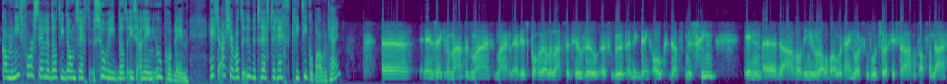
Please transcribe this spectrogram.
Kan me niet voorstellen dat hij dan zegt, sorry, dat is alleen uw probleem. Heeft Ascher wat u betreft terecht kritiek op Albert Heijn? Uh, in zekere mate, maar, maar er is toch wel de laatste tijd heel veel uh, gebeurd. En ik denk ook dat misschien in uh, de aanval die nu vooral op Albert Heijn wordt gevoerd, zowel gisteravond als vandaag,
